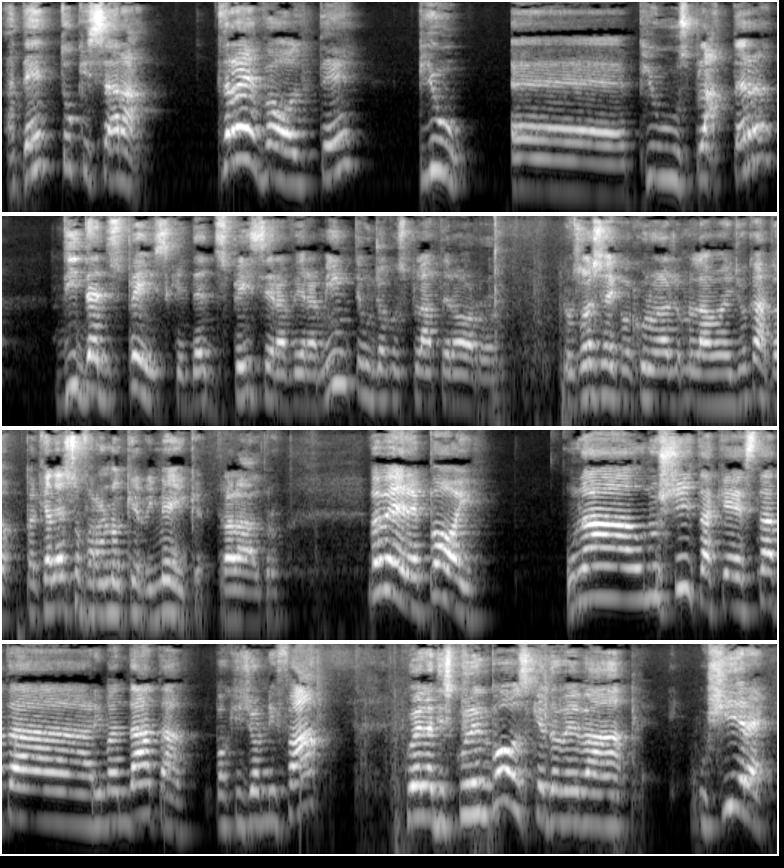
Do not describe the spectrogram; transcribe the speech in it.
ha detto che sarà tre volte più, eh, più splatter di Dead Space, che Dead Space era veramente un gioco splatter horror. Non so se qualcuno l'ha, l'ha mai giocato, perché adesso faranno anche il remake, tra l'altro. Va bene, poi una, un'uscita che è stata rimandata pochi giorni fa, quella di Skull and Bones che doveva uscire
